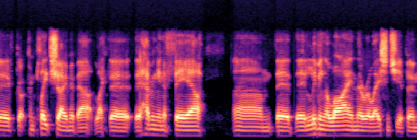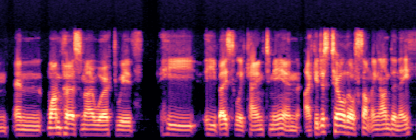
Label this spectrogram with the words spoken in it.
they've got complete shame about like they're they're having an affair um, they're they're living a lie in their relationship. And and one person I worked with, he he basically came to me, and I could just tell there was something underneath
